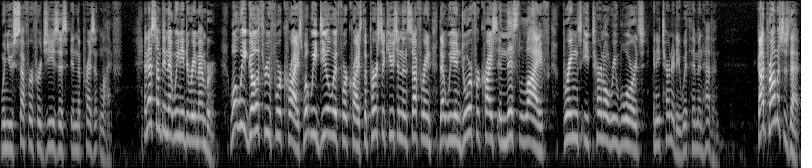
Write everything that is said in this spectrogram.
when you suffer for Jesus in the present life. And that's something that we need to remember. What we go through for Christ, what we deal with for Christ, the persecution and suffering that we endure for Christ in this life brings eternal rewards in eternity with Him in heaven. God promises that.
